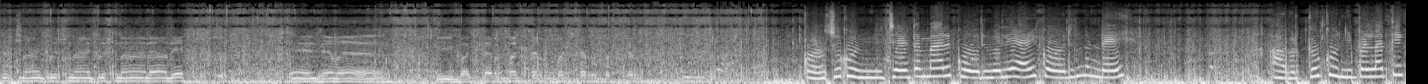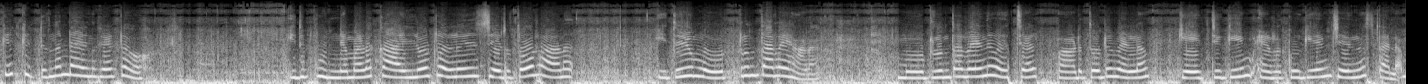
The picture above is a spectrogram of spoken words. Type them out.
കൃഷ്ണ കൃഷ്ണ കൃഷ്ണ രാധേ. ഈ ഭക്തർ ഭക്തർ ഭക്തർ ഭക്തർ. കുറച്ച് കുഞ്ഞിച്ചേട്ടന്മാര് കോരുവലയായി കോരുന്നുണ്ടേ. അവർക്ക് കുഞ്ഞിപ്പെള്ളത്തിയൊക്കെ കിട്ടുന്നുണ്ടായിരുന്നു കേട്ടോ. ഇത് പുന്നമള കായലിലോട്ടുള്ള ഒരു ചെറുതോടാണ്. ഇതൊരു മോട്ടറും തറയാണ്. മോട്ടറും തറയെന്ന് വെച്ചാൽ പാടത്തോട്ട് വെള്ളം കയറ്റുകയും ഇറക്കുകയും ചെയ്യുന്ന സ്ഥലം.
